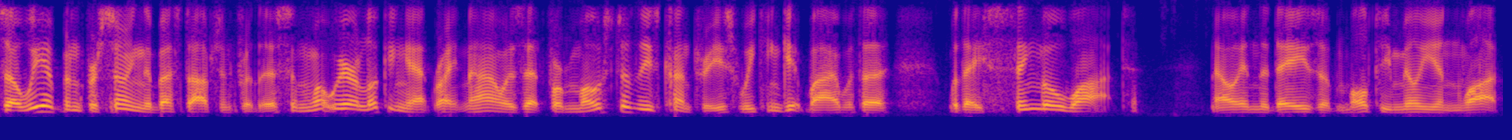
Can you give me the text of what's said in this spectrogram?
So we have been pursuing the best option for this, and what we are looking at right now is that for most of these countries, we can get by with a with a single watt. Now, in the days of multi-million watt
